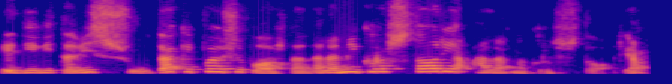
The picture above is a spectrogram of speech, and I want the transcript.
e di vita vissuta che poi ci porta dalla microstoria alla macrostoria.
